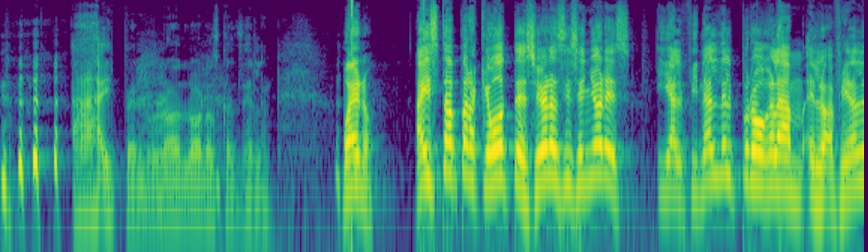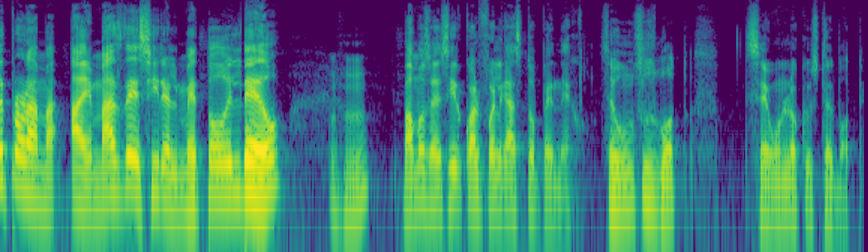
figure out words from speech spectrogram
Ay, pero no, luego nos cancelan. Bueno, ahí está para que votes, señoras y señores. Y al final del programa, el- al final del programa, además de decir el método del dedo, vamos a decir cuál fue el gasto pendejo, Según sus votos. según lo que usted vote.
